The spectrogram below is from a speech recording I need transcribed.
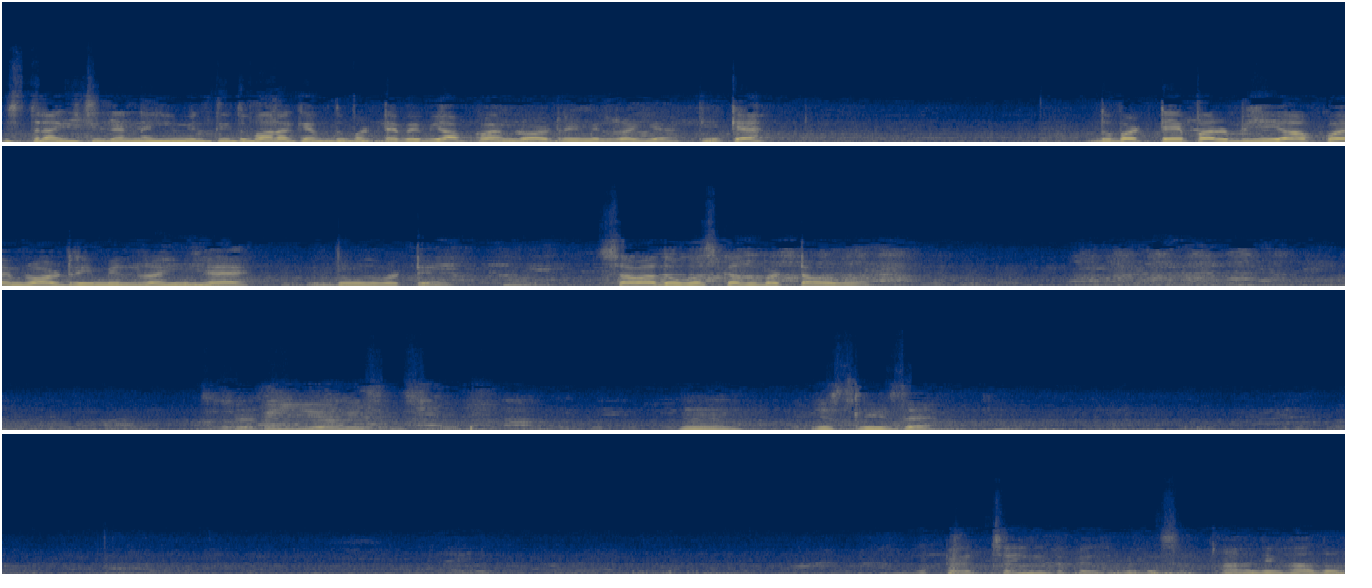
इस तरह की चीज़ें नहीं मिलती दोबारा के दुपट्टे पे भी आपको एम्ब्रॉयडरी मिल रही है ठीक है? दुपट्टे पर भी आपको एम्ब्रॉयडरी मिल रही है दो दुपट्टे। हैं। सवा दो गज का दुपट्टा होगा। ये हम्म ये स्लीव्स है। पैच चाहिए तो पैच भी ले सकते हाँ। दिखा दो।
